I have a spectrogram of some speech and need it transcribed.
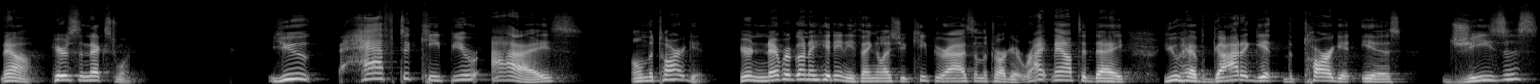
Now, here's the next one. You have to keep your eyes on the target. You're never going to hit anything unless you keep your eyes on the target. Right now, today, you have got to get the target is Jesus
